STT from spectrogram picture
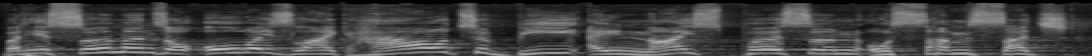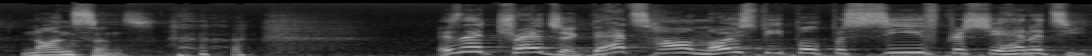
But his sermons are always like how to be a nice person or some such nonsense. Isn't that tragic? That's how most people perceive Christianity.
